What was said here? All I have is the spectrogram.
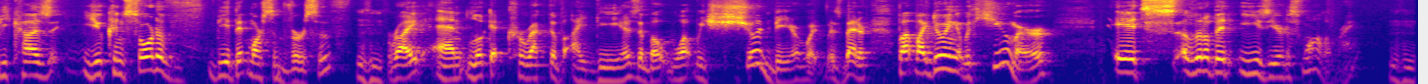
because you can sort of be a bit more subversive, mm-hmm. right? And look at corrective ideas about what we should be or what was better. But by doing it with humor, it's a little bit easier to swallow, right? Mm-hmm.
